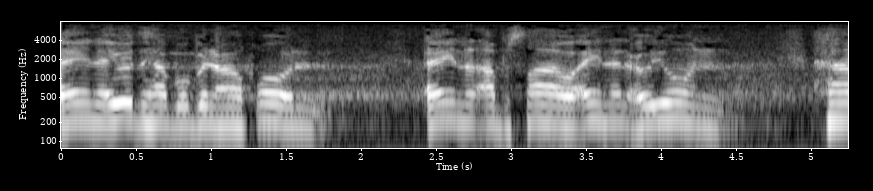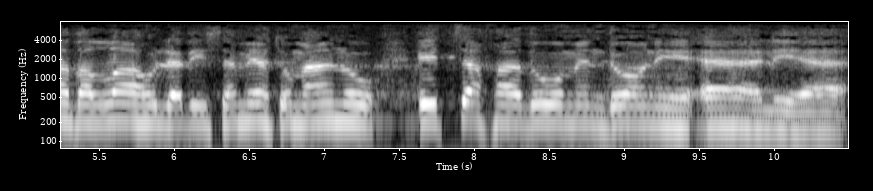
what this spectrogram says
أين يذهب بالعقول؟ أين الأبصار وأين العيون؟ هذا الله الذي سمعتم عنه اتخذوا من دونه آلهة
